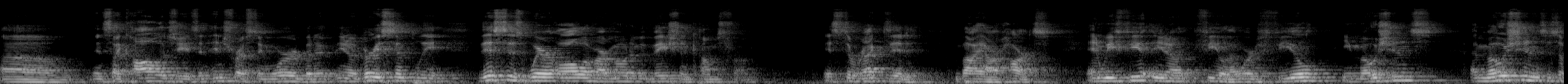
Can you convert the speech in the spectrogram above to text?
um, in psychology, it's an interesting word, but it, you know, very simply, this is where all of our motivation comes from. It's directed by our hearts, and we feel, you know, feel that word, feel emotions. Emotions is a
